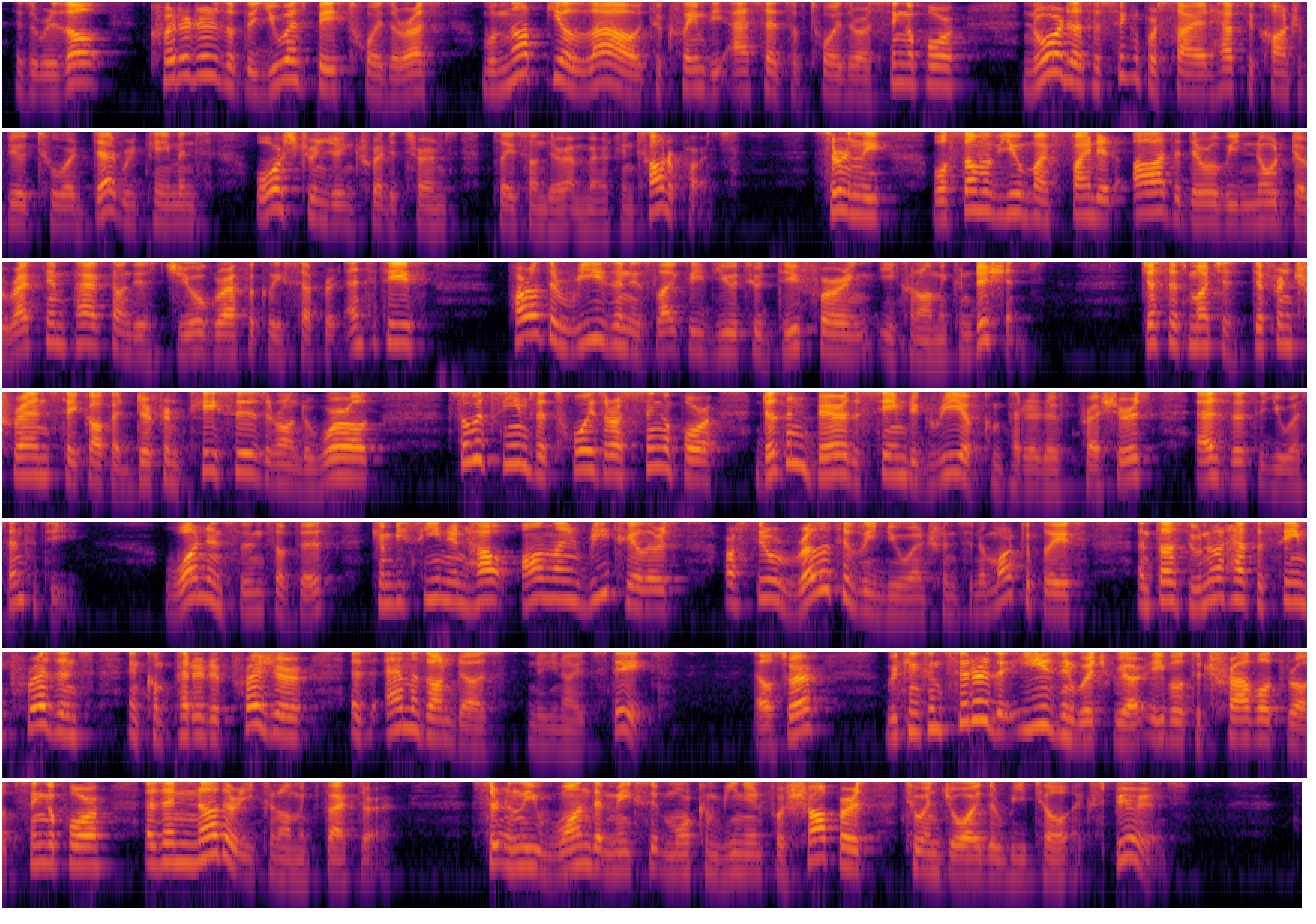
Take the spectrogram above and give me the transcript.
As a result, creditors of the US based Toys R Us will not be allowed to claim the assets of Toys R Us Singapore, nor does the Singapore side have to contribute toward debt repayments or stringent credit terms placed on their American counterparts. Certainly, while some of you might find it odd that there will be no direct impact on these geographically separate entities, part of the reason is likely due to differing economic conditions. Just as much as different trends take off at different paces around the world, so it seems that Toys R Us Singapore doesn't bear the same degree of competitive pressures as does the US entity. One instance of this can be seen in how online retailers are still relatively new entrants in the marketplace and thus do not have the same presence and competitive pressure as Amazon does in the United States. Elsewhere, we can consider the ease in which we are able to travel throughout Singapore as another economic factor. Certainly one that makes it more convenient for shoppers to enjoy the retail experience.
